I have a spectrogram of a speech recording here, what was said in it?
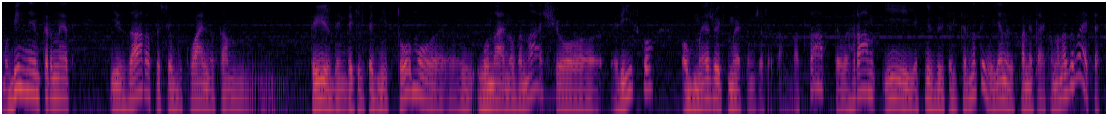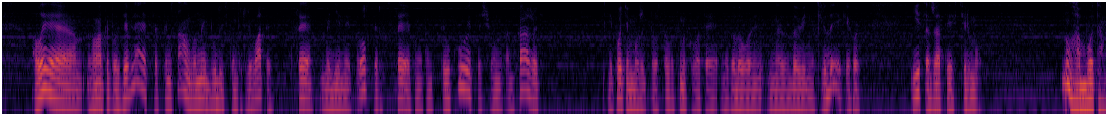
мобільний інтернет. І зараз, ось буквально там тиждень, декілька днів тому, е, лунає новина, що різко обмежують месенджери там WhatsApp, Telegram і якусь дають альтернативу. Я не пам'ятаю, як вона називається, але вона типу з'являється. Тим самим вони будуть контролювати все медійний простір, все, як вони там спілкуються, що вони там кажуть, і потім можуть просто висмикувати незадовільних людей якихось і саджати їх в тюрму. Ну або там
